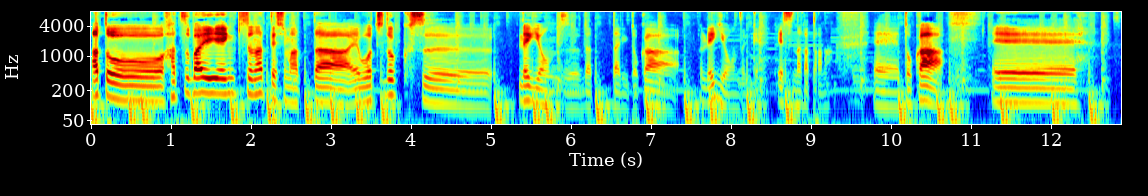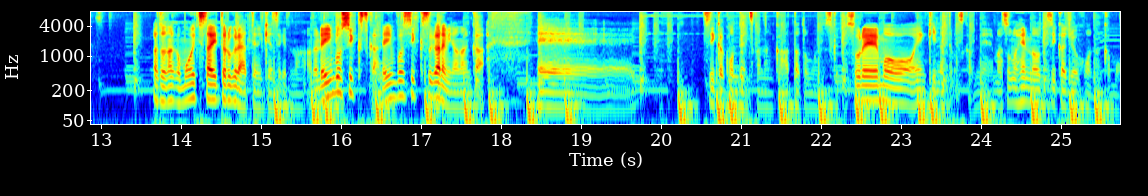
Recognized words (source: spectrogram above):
あと、発売延期となってしまった、えウォッチドックスレギオンズだったりとか、レギオンだっけ ?S なかったかな？えー、とか、えー、あとなんかもう一タイトルぐらいあったような気がするけどな。あの、レインボーシックスか。レインボーシックス絡みのなんか、えー、追加コンテンツかなんかあったと思うんですけど、それも延期になってますからね。まあその辺の追加情報なんかも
